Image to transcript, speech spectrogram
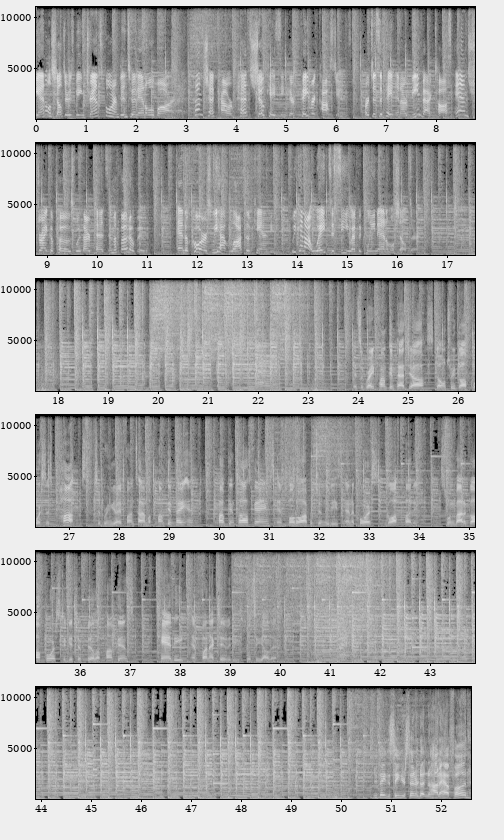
the animal shelter is being transformed into an animal barn. Come check our pets showcasing their favorite costumes, participate in our beanbag toss, and strike a pose with our pets in the photo booth. And of course, we have lots of candy. We cannot wait to see you at the Killeen Animal Shelter. It's a great pumpkin patch, y'all. Stonetree Golf Course is pumped to bring you a fun time of pumpkin painting, pumpkin toss games, and photo opportunities, and of course, golf putting. Swing by the golf course to get your fill of pumpkins, candy, and fun activities. We'll see y'all there. You think the Senior Center doesn't know how to have fun?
